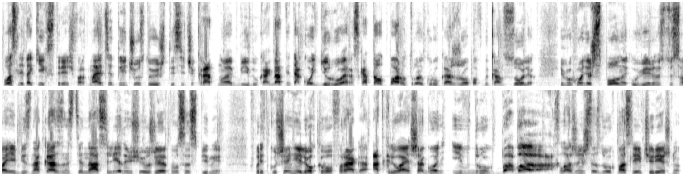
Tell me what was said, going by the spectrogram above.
После таких встреч в Fortnite ты чувствуешь тысячекратную обиду, когда ты такой герой, раскатал пару-тройку рукожопов на консолях и выходишь с полной уверенностью своей безнаказанности на следующую жертву со спины. В предвкушении легкого фрага открываешь огонь и вдруг бабах! Ложишься с двух маслин в черешню,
